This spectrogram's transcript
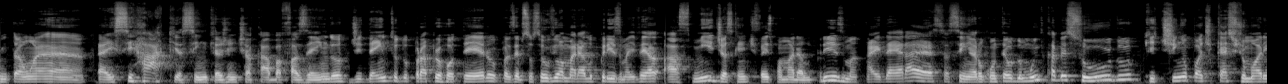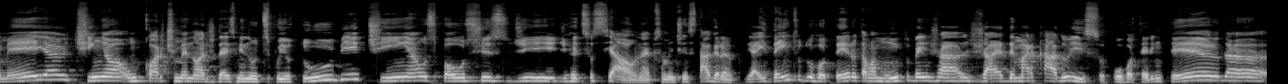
Então, é, é esse hack, assim, que a gente acaba fazendo de dentro do próprio roteiro. Por exemplo, se você viu o Amarelo Prisma e ver as mídias que a gente fez com o Amarelo Prisma, a ideia era essa, assim, era um conteúdo muito cabeçudo, que tinha o um podcast de uma hora e meia, tinha um corte menor de 10 minutos pro YouTube, tinha os posts de, de rede social, né, principalmente Instagram. E aí dentro do roteiro tava muito bem já, já é demarcado isso, o roteiro inteiro da,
